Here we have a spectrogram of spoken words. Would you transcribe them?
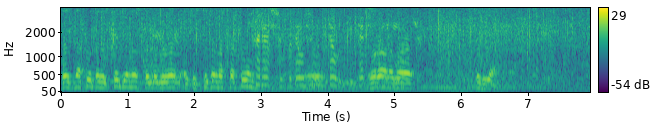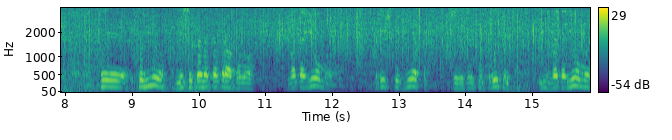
де знаходилось 190 мільйонів, 190 тонн уранова не сир'я. Це сир'ю, якщо б воно потрапило в водойоми, в річку Дніпр, через ріку Припять, і в водойоми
